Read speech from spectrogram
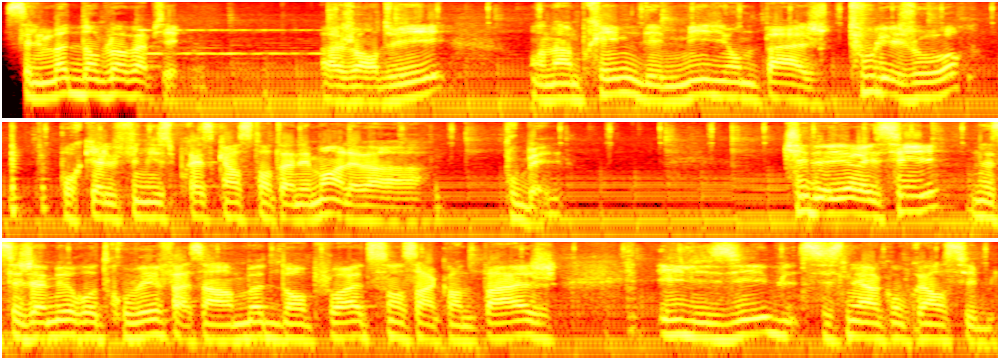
c'est le mode d'emploi papier. Aujourd'hui, on imprime des millions de pages tous les jours pour qu'elles finissent presque instantanément à la poubelle. Qui d'ailleurs ici ne s'est jamais retrouvé face à un mode d'emploi de 150 pages, illisible, si ce n'est incompréhensible?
